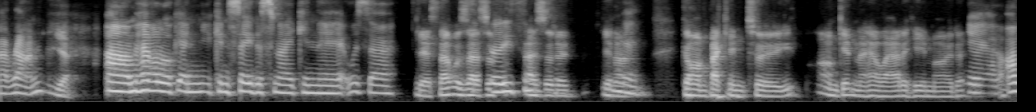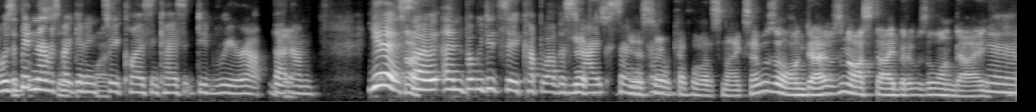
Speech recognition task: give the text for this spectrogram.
uh, run. yeah, Um, have a look, and you can see the snake in there. It was uh, yes, that was as as it had, you know, yeah. gone back into I'm getting the hell out of here mode. Yeah, I was a bit nervous about getting too close in case it did rear up. But Yeah. um, yeah. So- So and but we did see a couple other snakes and, yes, there were a couple of other snakes. It was a long day. It was a nice day, but it was a long day. Yeah,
